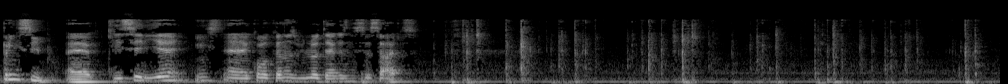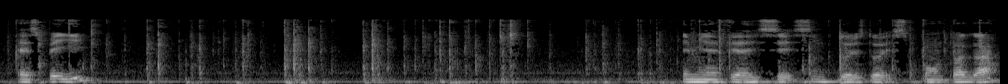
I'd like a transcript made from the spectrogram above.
princípio, é, que seria é, colocando as bibliotecas necessárias. SPI mfrc 522.h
